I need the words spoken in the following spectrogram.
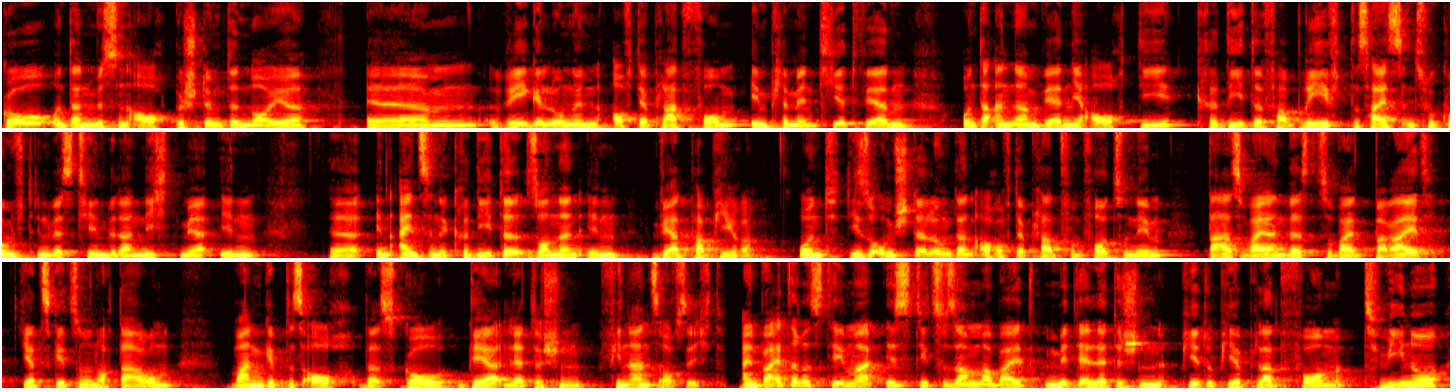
Go und dann müssen auch bestimmte neue ähm, Regelungen auf der Plattform implementiert werden. Unter anderem werden ja auch die Kredite verbrieft. Das heißt, in Zukunft investieren wir dann nicht mehr in äh, in einzelne Kredite, sondern in Wertpapiere. Und diese Umstellung dann auch auf der Plattform vorzunehmen, da ist Wireinvest soweit bereit. Jetzt geht es nur noch darum, wann gibt es auch das Go der lettischen Finanzaufsicht. Ein weiteres Thema ist die Zusammenarbeit mit der lettischen Peer-to-Peer-Plattform Twino.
